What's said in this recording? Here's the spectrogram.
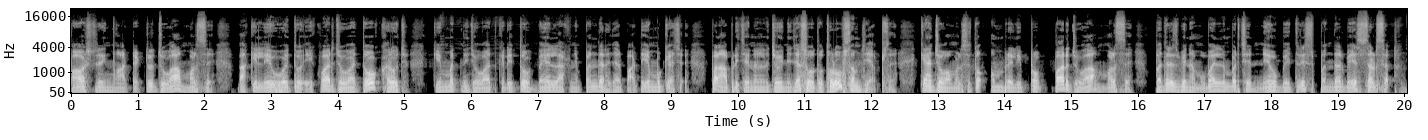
પાવર સ્ટીરિંગમાં આ ટ્રેક્ટર જોવા મળશે. બાકી લેવું હોય તો એકવાર જોવા તો ખરું જ. કિંમતની જો વાત કરીએ તો બે લાખને પંદર હજાર પાર્ટીએ મૂક્યા છે. પણ આપણી ચેનલને જોઈને જશો તો થોડું સમજી આપશે. ક્યાં જોવા મળશે તો અમરેલી પ્રોપર જોવા મળશે. ભદ્રેશભાઈના મોબાઈલ નંબર છે નેવું બેત્રીસ પંદર બે સડસઠ.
